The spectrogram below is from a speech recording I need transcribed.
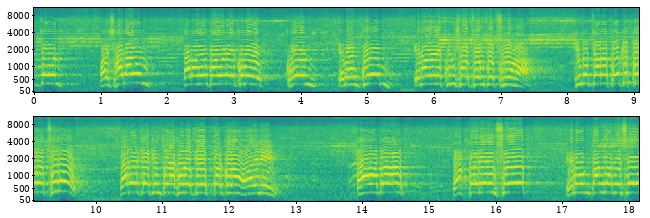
একজন মানে সাধারণ, তারা ওই ধরনের কোনো খুন এবং গুম, এ ধরনের কোনো সব জড়িত ছিল না। কিন্তু যারা প্রকৃত ছিল, তাদেরকে কিন্তু এখনও গ্রেপ্তার করা হয়নি। তা আমরা ডক্টর ইউসুফ এবং বাংলাদেশের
